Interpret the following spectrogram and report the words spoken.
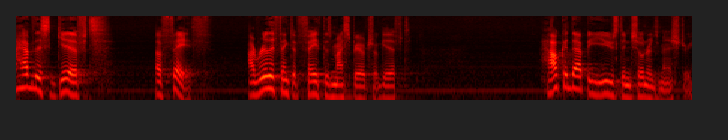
I have this gift of faith. I really think that faith is my spiritual gift. How could that be used in children's ministry?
